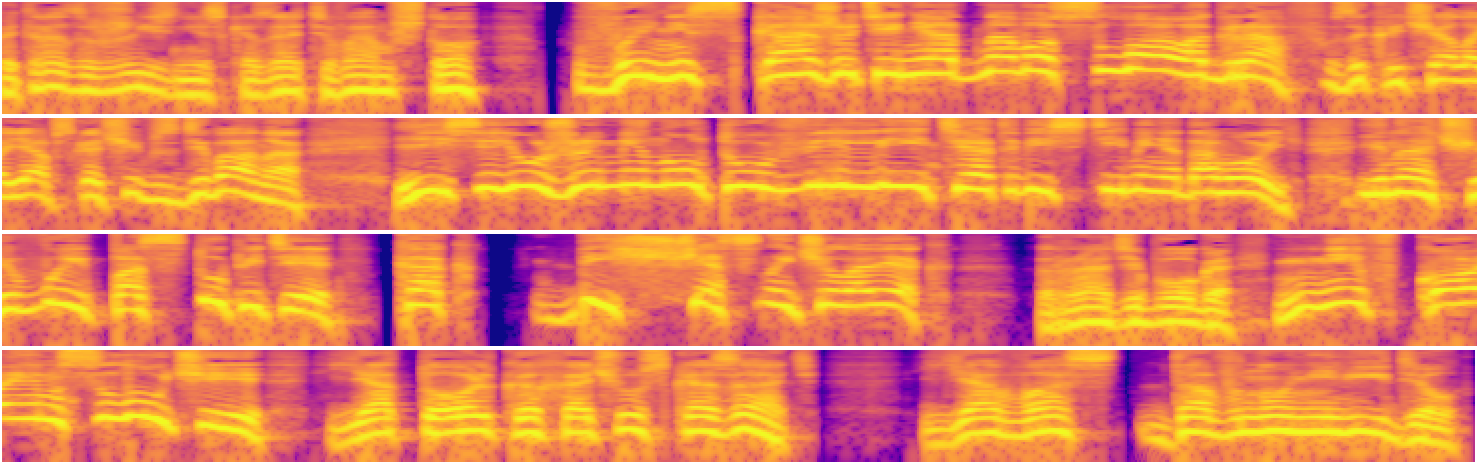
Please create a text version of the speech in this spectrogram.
хоть раз в жизни сказать вам, что «Вы не скажете ни одного слова, граф!» — закричала я, вскочив с дивана. «И сию же минуту велите отвезти меня домой, иначе вы поступите как бесчестный человек!» «Ради бога, ни в коем случае! Я только хочу сказать, я вас давно не видел»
